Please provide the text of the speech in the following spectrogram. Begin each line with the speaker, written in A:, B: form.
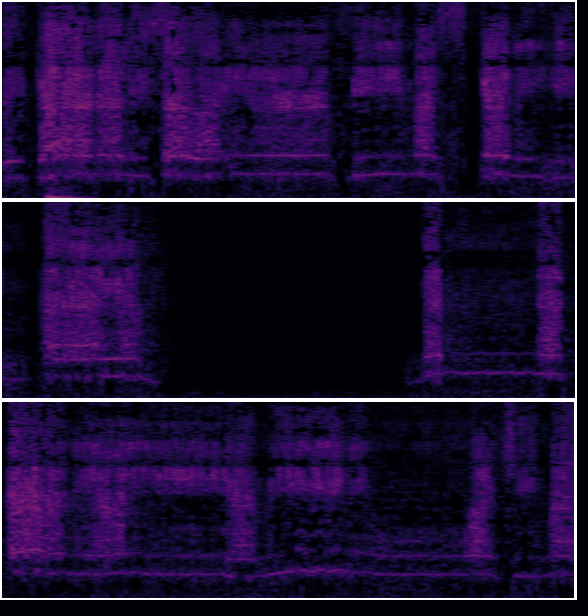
A: لقد كان لسوء في مسكنهم آية. جنتان عن يمين وشمال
